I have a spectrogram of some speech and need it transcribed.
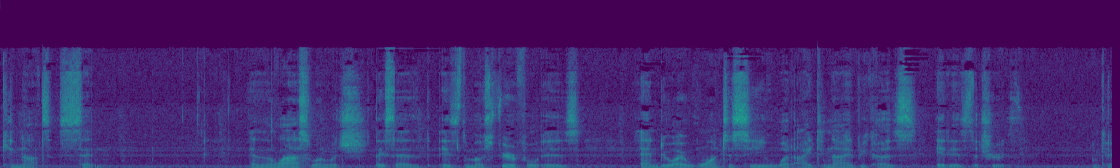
cannot sin? And the last one, which they said is the most fearful, is and do I want to see what I denied because it is the truth? Okay,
